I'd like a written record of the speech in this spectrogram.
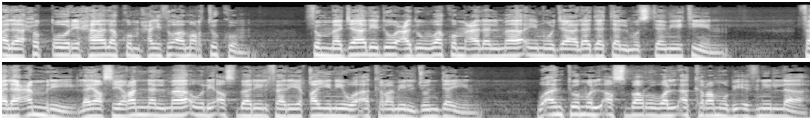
ألا حطوا رحالكم حيث أمرتكم ثم جالدوا عدوكم على الماء مجالدة المستميتين. فلعمري ليصيرن الماء لأصبر الفريقين وأكرم الجندين وأنتم الأصبر والأكرم بإذن الله.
